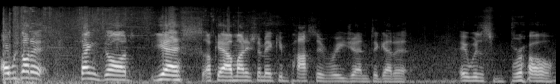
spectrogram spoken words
Oh, we got it! Thank God! Yes! Okay, I managed to make him passive regen to get it. It was... Bro.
